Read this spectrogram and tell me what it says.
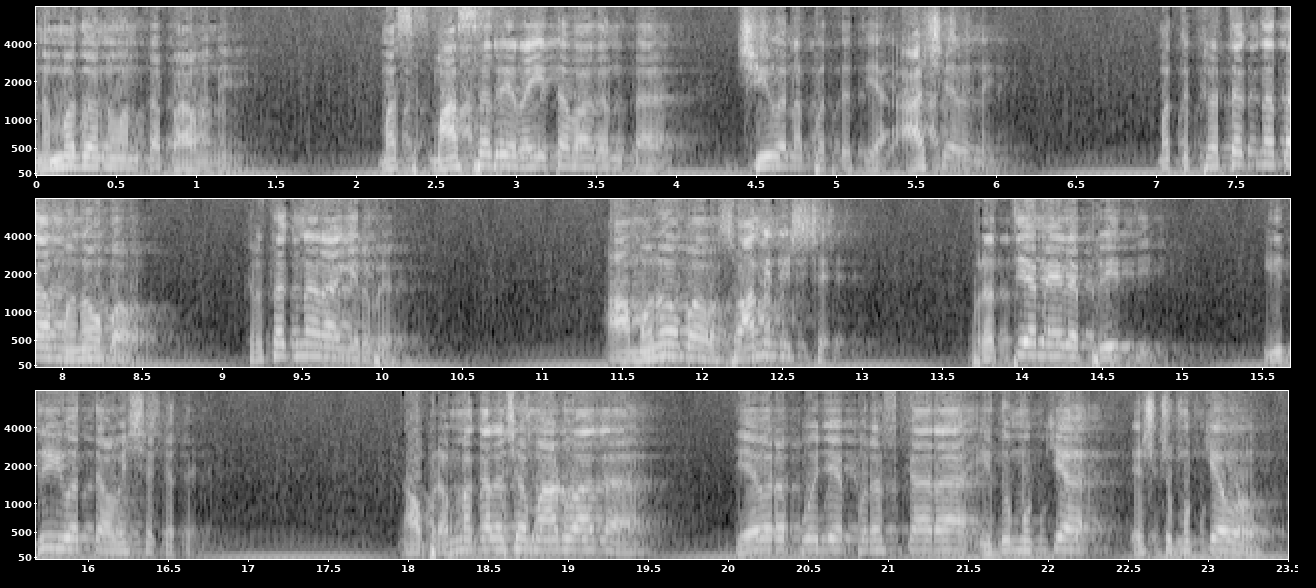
ನಮ್ಮದು ಅನ್ನುವಂಥ ಭಾವನೆ ಮಸ್ ಮಾತ್ಸರ್ಯ ರಹಿತವಾದಂಥ ಜೀವನ ಪದ್ಧತಿಯ ಆಚರಣೆ ಮತ್ತು ಕೃತಜ್ಞತಾ ಮನೋಭಾವ ಕೃತಜ್ಞರಾಗಿರಬೇಕು. ಆ ಮನೋಭಾವ ಸ್ವಾಮಿನಿಷ್ಠೆ. ವೃತ್ತಿಯ ಮೇಲೆ ಪ್ರೀತಿ, ಇದು ಇವತ್ತು ಅವಶ್ಯಕತೆ. ನಾವು ಬ್ರಹ್ಮಕಲಶ ಮಾಡುವಾಗ ದೇವರ ಪೂಜೆ, ಪುರಸ್ಕಾರ, ಇದು ಮುಖ್ಯ, ಎಷ್ಟು ಮುಖ್ಯವೋ,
